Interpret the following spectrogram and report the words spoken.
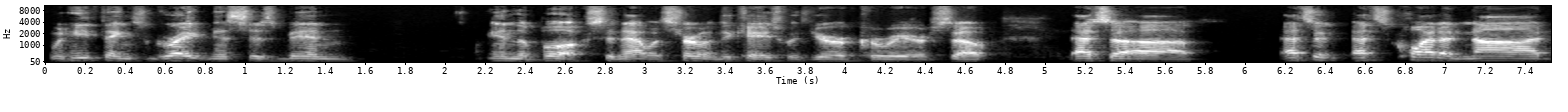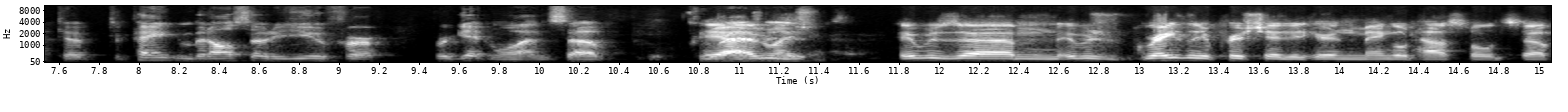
when he thinks greatness has been in the books and that was certainly the case with your career. So that's a uh, that's a that's quite a nod to, to peyton but also to you for for getting one. So congratulations. Yeah, it was it was, um, it was greatly appreciated here in the Mangold household. So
